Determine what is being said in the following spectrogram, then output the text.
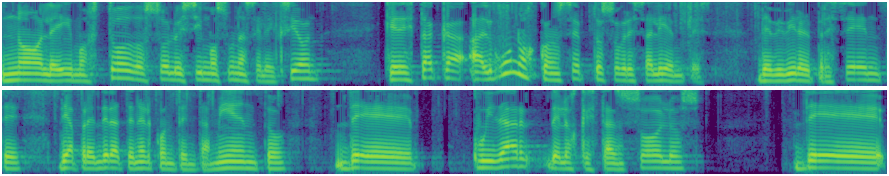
No leímos todo, solo hicimos una selección que destaca algunos conceptos sobresalientes de vivir el presente, de aprender a tener contentamiento, de cuidar de los que están solos, de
